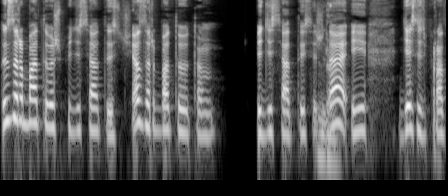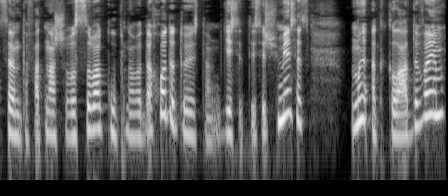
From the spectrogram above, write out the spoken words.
ты зарабатываешь 50 тысяч, я зарабатываю там 50 тысяч, Да. да. и 10% от нашего совокупного дохода, то есть там 10 тысяч в месяц, мы откладываем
